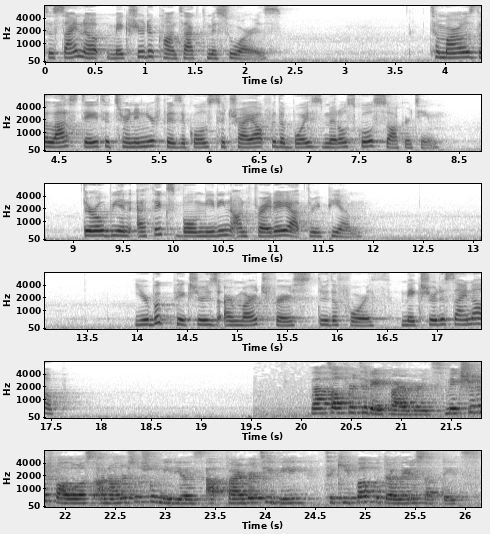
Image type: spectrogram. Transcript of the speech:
To sign up, make sure to contact Ms. Suarez. Tomorrow is the last day to turn in your physicals to try out for the boys' middle school soccer team. There will be an Ethics Bowl meeting on Friday at 3 p.m. Yearbook pictures are March 1st through the 4th. Make sure to sign up. That's all for today, Firebirds. Make sure to follow us on other social medias at Firebird TV to keep up with our latest updates.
